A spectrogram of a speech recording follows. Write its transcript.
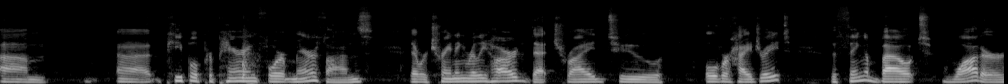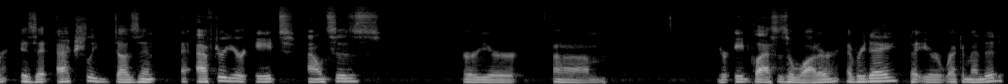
um uh, people preparing for marathons that were training really hard that tried to overhydrate. The thing about water is it actually doesn't, after your eight ounces or your, um, your eight glasses of water every day that you're recommended,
